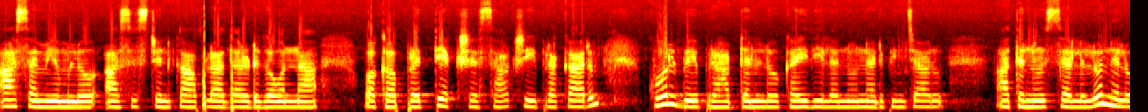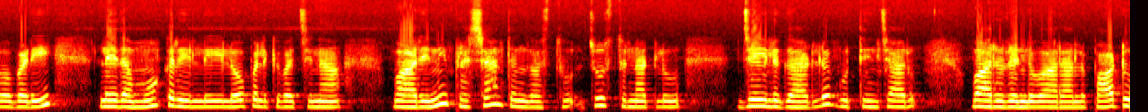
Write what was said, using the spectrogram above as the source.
ఆ సమయంలో అసిస్టెంట్ కాపలాదారుడుగా ఉన్న ఒక ప్రత్యక్ష సాక్షి ప్రకారం కోల్బే ప్రార్థనలో ఖైదీలను నడిపించారు. అతను సెల్లలో నిలవబడి లేదా మోకరిల్లి లోపలికి వచ్చిన వారిని ప్రశాంతంగా చూస్తున్నట్లు జైలు గార్డులు గుర్తించారు. వారు రెండు వారాల పాటు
